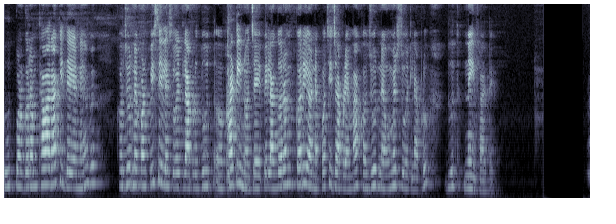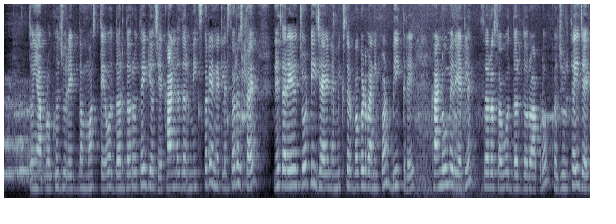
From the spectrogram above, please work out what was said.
દૂધ પણ ગરમ થવા રાખી દઈએ અને ખજૂરને પણ પીસી લેશું એટલે આપણું દૂધ ફાટી ન જાય. પહેલાં ગરમ કરી અને પછી જ આપણે એમાં ખજૂરને ઉમેરશું એટલે આપણું દૂધ નહીં ફાટે. તો અહીંયા આપણો ખજૂર એકદમ મસ્ત એવો દરદરો થઈ ગયો છે. ખાંડ દર મિક્સ કરીએ ને એટલે સરસ થાય. નહીંતર એ ચોટી જાય અને મિક્સર બગડવાની પણ બીક રહે. ખાંડ ઉમેરીએ એટલે સરસ એવો દરદરો આપણો ખજૂર થઈ જાય.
